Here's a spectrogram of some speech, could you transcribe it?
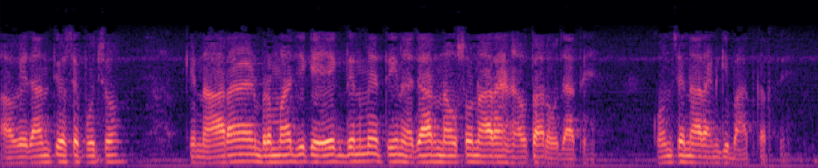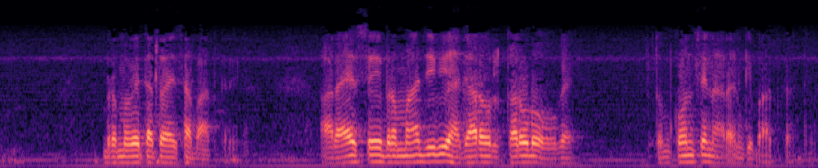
अब वेदांतियों से पूछो कि नारायण ब्रह्मा जी के एक दिन में तीन हज़ार नौ सौ नारायण अवतार हो जाते हैं। कौन से नारायण की बात करते हैं? ब्रह्मवेता तो ऐसा बात करेगा। और ऐसे ब्रह्मा जी भी हज़ारों करोड़ों हो गए। तुम कौन से नारायण की बात करते हो?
